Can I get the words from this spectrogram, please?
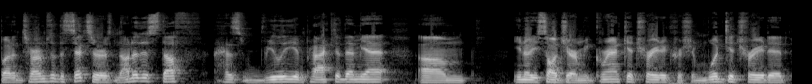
but in terms of the Sixers, none of this stuff has really impacted them yet. Um, You know, you saw Jerami Grant get traded, Christian Wood get traded.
